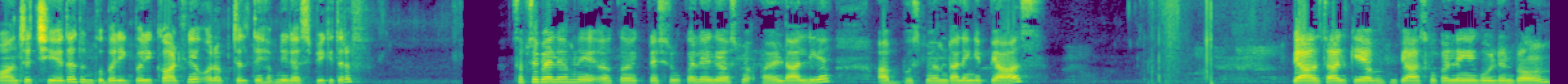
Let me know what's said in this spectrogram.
पाँच से छः अदद उनको बारीक बारीक काट लें और अब चलते हैं अपनी रेसिपी की तरफ़। सबसे पहले हमने एक प्रेशर कुकर ले लिया, उसमें ऑयल डाल लिया। अब उसमें हम डालेंगे प्याज। प्याज डाल के अब प्याज को कर लेंगे गोल्डन ब्राउन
